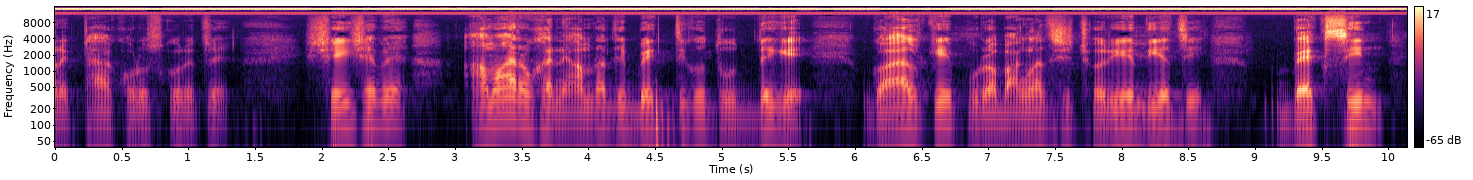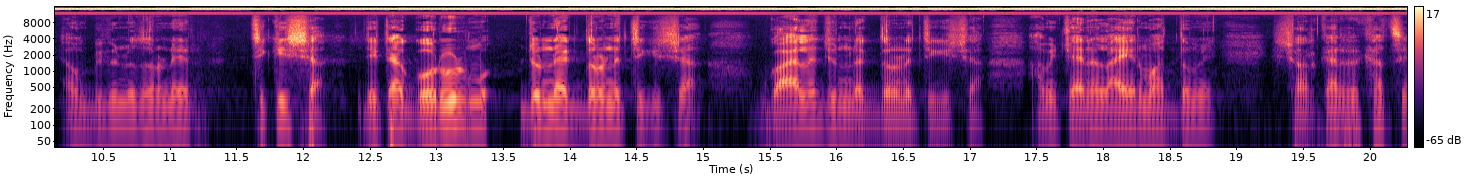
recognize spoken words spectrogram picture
অনেক টাকা খরচ করেছে, সেই হিসেবে আমার ওখানে আমরা যে ব্যক্তিগত উদ্যোগে গয়ালকে পুরো বাংলাদেশে ছড়িয়ে দিয়েছি, ভ্যাকসিন এবং বিভিন্ন ধরনের চিকিৎসা, যেটা গরুর জন্য এক ধরনের চিকিৎসা, গয়ালের জন্য এক ধরনের চিকিৎসা। আমি চ্যানেল আয়ের মাধ্যমে সরকারের কাছে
